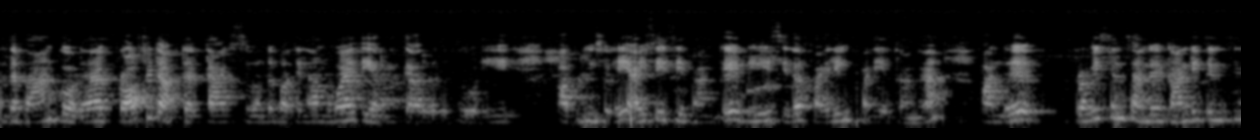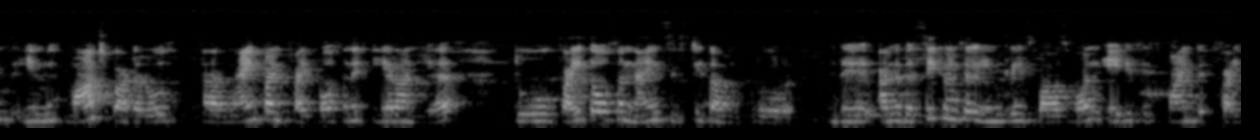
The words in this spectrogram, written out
அந்த பேங்க்கோட ப்ராஃபிட் ஆஃப்டர் டேக்ஸ் வந்து பார்த்தீங்கன்னா மூவாயிரத்தி இரநூத்தி அறுபது கோடி அப்படின்னு சொல்லி ஐசிஐசிஐ பேங்க்கு பிஎஸ்சியில் ஃபைலிங் பண்ணியிருக்காங்க. And provisions and contingencies in March quarter rose nine point five percentage year on year to five thousand nine sixty seven crore இது and the sequential increase was one eighty six point five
